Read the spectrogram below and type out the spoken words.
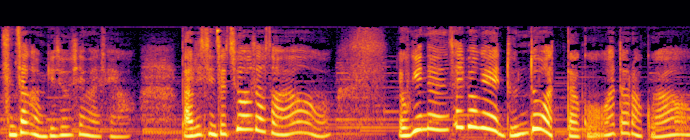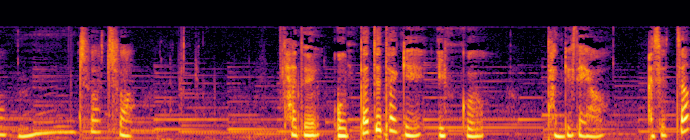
진짜 감기 조심하세요. 날이 진짜 추워져서요. 여기는 새벽에 눈도 왔다고 하더라고요. 음, 추워, 추워. 다들 옷 따뜻하게 입고 당기세요. 아셨죠?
